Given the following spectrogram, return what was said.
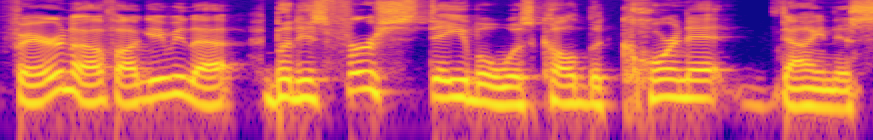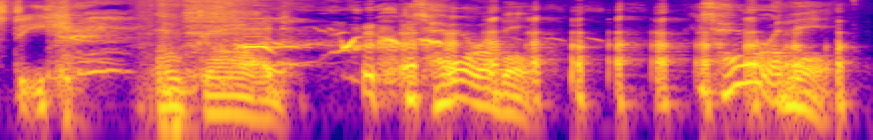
Fair enough, I'll give you that. But his first stable was called the Cornette Dynasty. Oh God, that's horrible. It's horrible.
